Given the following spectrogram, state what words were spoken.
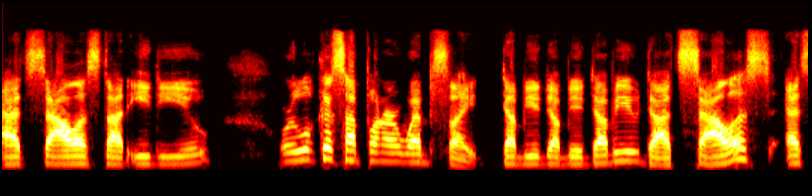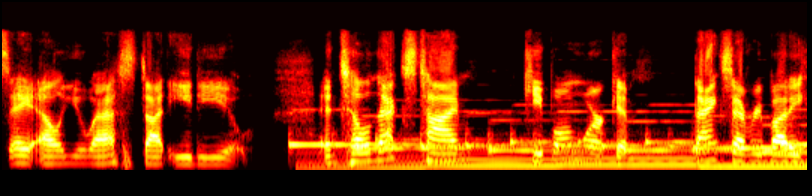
at salus.edu, or look us up on our website, www.salus.edu. Until next time, keep on working. Thanks, everybody.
